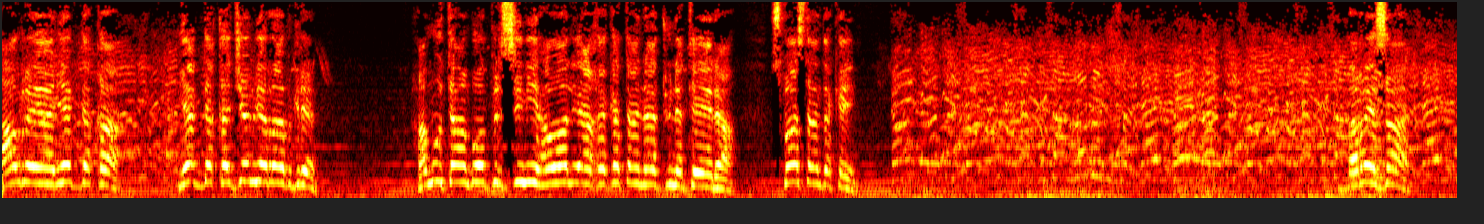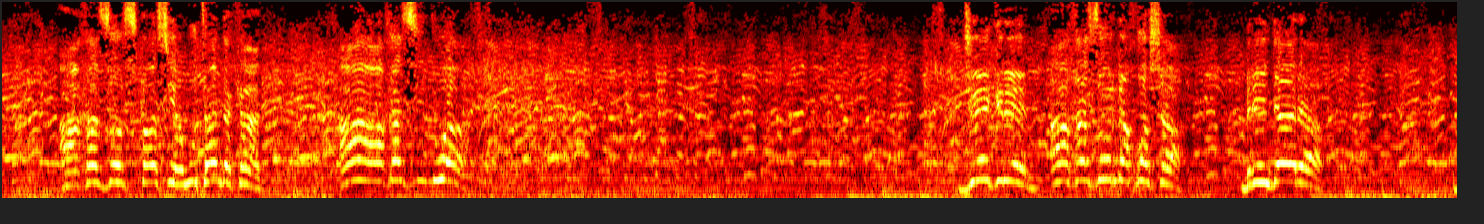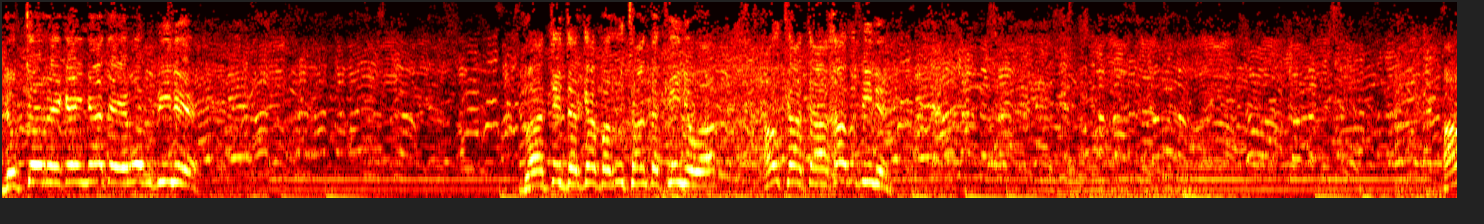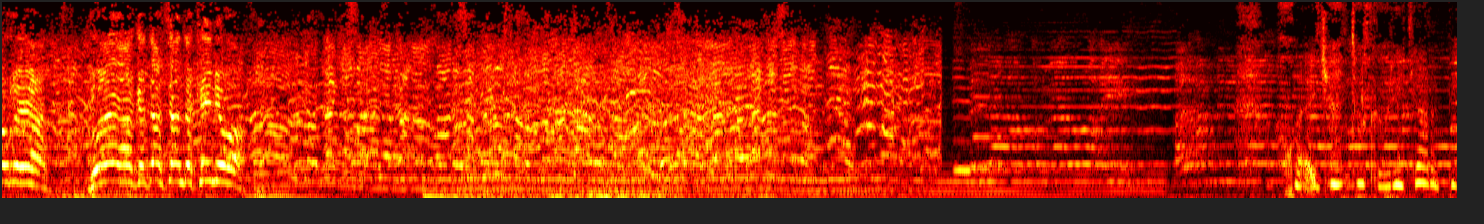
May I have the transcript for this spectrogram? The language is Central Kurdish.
هاوڕێیان یەک دقا یەک دقە جێم لێ ڕابگرن هەمووتان بۆ پرسینی هەواڵی ئاخەکەتان هاتوونە تێرە سوپاستان دەکەین. بەڕێزان ئاغا زۆر سوپاسی هەمووتان دەکات ئاغا زیندووە. گوێگرن ئاغا زۆر نەخۆشە بریندارە دکتۆر ڕێگای نادە ئێوە ببینێ. دواتر دەرگا بە ڕووتان دەکەینەوە ئەو کاتە ئاغا ببینن. هاوڕێیان دوای ئاگدارتان دەکەینەوە. خۆجان تۆ گەورەی تیاڕەبی.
